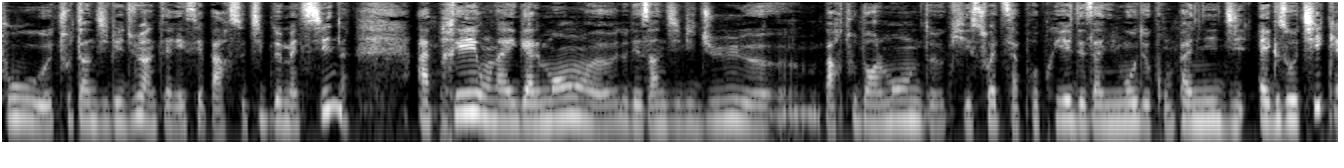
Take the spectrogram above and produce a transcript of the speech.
tout, tout individu intéressé par ce type de médecine. Après, on a également euh, des individus euh, partout dans le monde qui souhaitent s'approprier des animaux de compagnie dits exotiques.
